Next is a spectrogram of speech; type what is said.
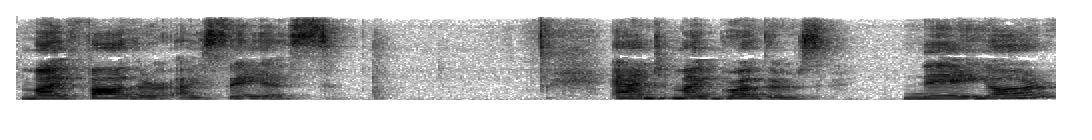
My father, Isaias. And my brothers, Nayar,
